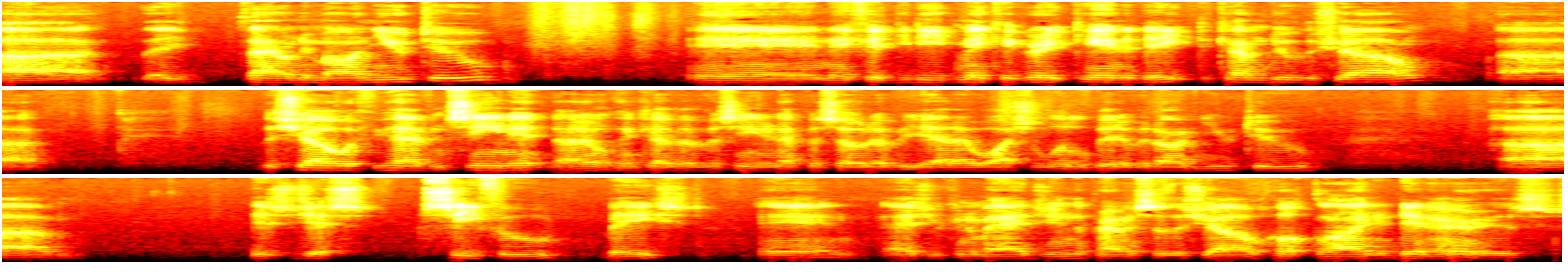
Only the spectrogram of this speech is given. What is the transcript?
Uh, they found him on YouTube and they figured he'd make a great candidate to come do the show. Uh, the show, if you haven't seen it, I don't think I've ever seen an episode of it yet. I watched a little bit of it on YouTube. Um, it's just seafood based, and as you can imagine, the premise of the show, hook, line, and dinner, is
